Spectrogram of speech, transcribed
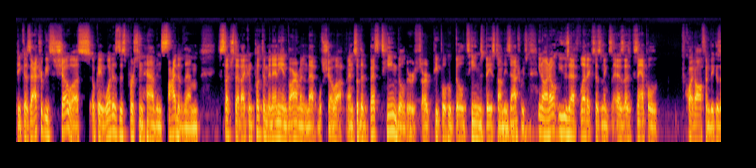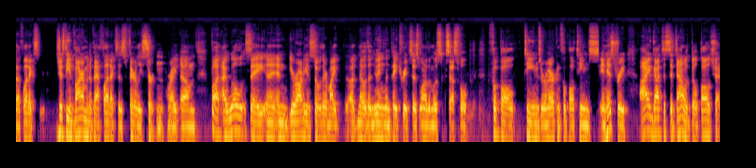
Because attributes show us, okay, what does this person have inside of them such that I can put them in any environment and that will show up. And so the best team builders are people who build teams based on these attributes. You know, I don't use athletics as an, ex- as an example quite often because athletics just the environment of athletics is fairly certain, right? Um, but I will say, and, and, your audience over there might uh, know the New England Patriots as one of the most successful football teams or American football teams in history. I got to sit down with Bill Belichick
